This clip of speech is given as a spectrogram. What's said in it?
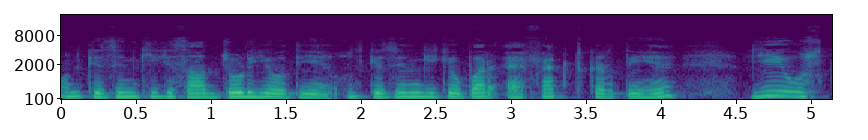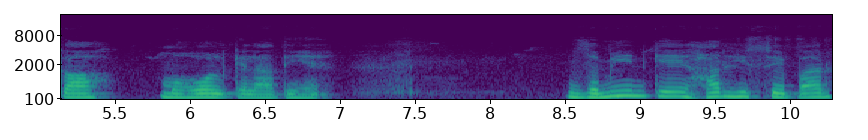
उनकी ज़िंदगी के साथ जुड़ी होती हैं, उनकी ज़िंदगी के ऊपर अफेक्ट करती हैं। ये उसका माहौल कहलाती हैं। ज़मीन के हर हिस्से पर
